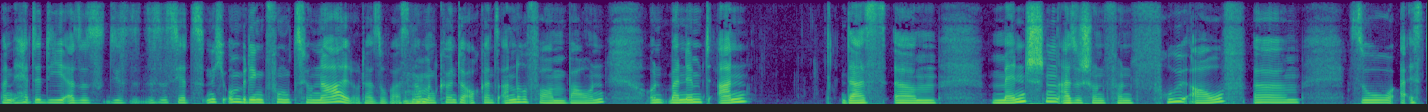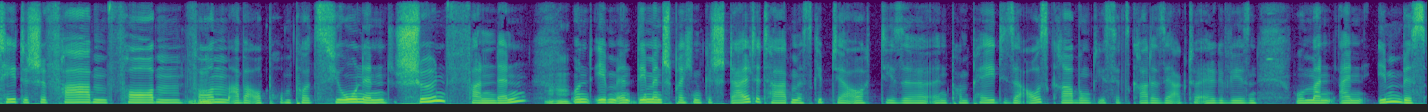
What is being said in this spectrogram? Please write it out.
Man hätte die, also es, die, das ist jetzt nicht unbedingt funktional oder sowas. Ne? Man könnte auch ganz andere Formen bauen. Und man nimmt an, dass ähm, Menschen, also schon von früh auf, ähm, so ästhetische Farben, Formen, Formen, aber auch Proportionen schön fanden und eben dementsprechend gestaltet haben. Es gibt ja auch diese in Pompeji, diese Ausgrabung, die ist jetzt gerade sehr aktuell gewesen, wo man einen Imbiss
